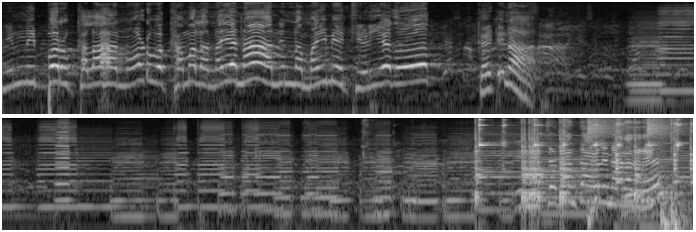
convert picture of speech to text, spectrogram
ನಿನ್ನಿಬ್ಬರು ಕಲಹ ನೋಡುವ ಕಮಲ ನಯನ ನಿನ್ನ ಮೈಮೆ ತಿಳಿಯೋದು. ಕಠಿಣ. ಆಗಲಿ ನಾರದರೆ?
